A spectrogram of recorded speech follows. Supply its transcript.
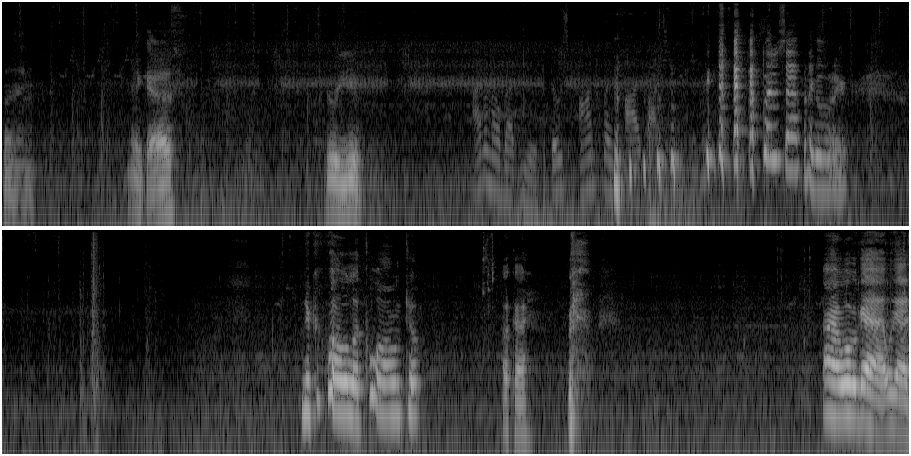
thing. Hey guys. Who are you? I don't know about you, but those enclave Eyebots really what is happening over there? Nuka-Cola Quantum. Okay. Alright, what we got? We got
